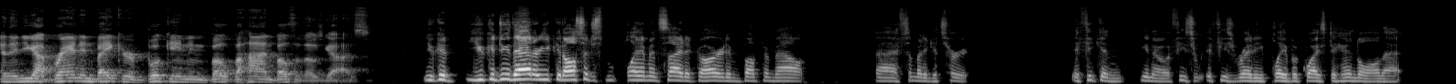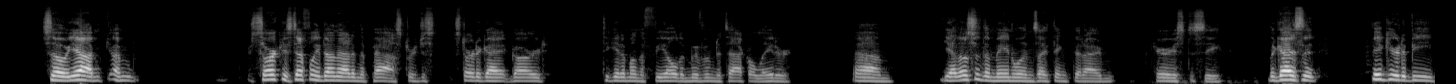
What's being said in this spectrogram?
And then you got Brandon Baker booking and both behind both of those guys. You could you could do that, or you could also just play him inside a guard and bump him out uh, if somebody gets hurt. If he can, you know, if he's if he's ready playbook wise to handle all that. So yeah, I'm, I'm Sark has definitely done that in the past, or just start a guy at guard to get him on the field and move him to tackle later. Um, yeah, those are the main ones I think that I'm curious to see. The guys that figure to be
